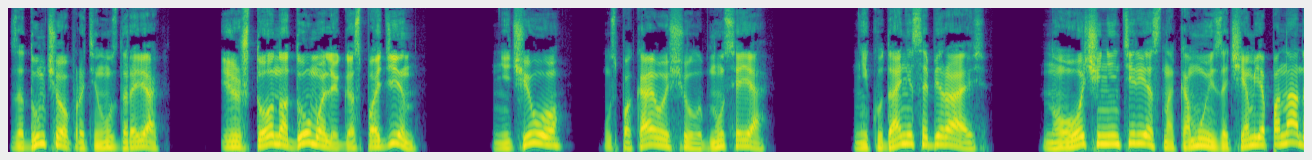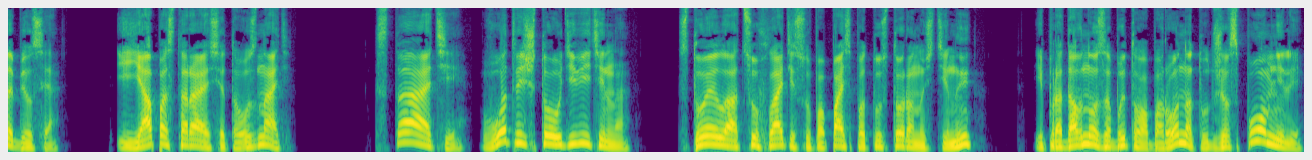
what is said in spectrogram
задумчиво протянул здоровяк. И что надумали, господин? Ничего, успокаивающе улыбнулся я. Никуда не собираюсь. Но очень интересно, кому и зачем я понадобился. И я постараюсь это узнать. Кстати, вот ведь что удивительно. Стоило отцу Флатису попасть по ту сторону стены, и про давно забытого барона тут же вспомнили.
